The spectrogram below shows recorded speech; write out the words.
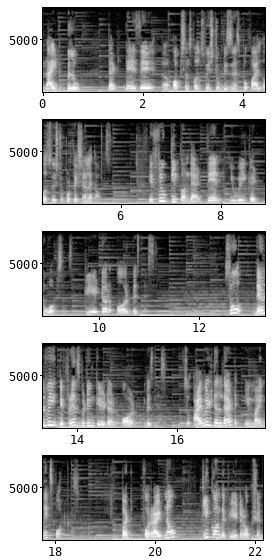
right below that there is a uh, options called switch to business profile or switch to professional accounts. If you click on that then you will get two options creator or business. So there will be difference between creator or business. So i will tell that in my next podcast. But for right now click on the creator option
